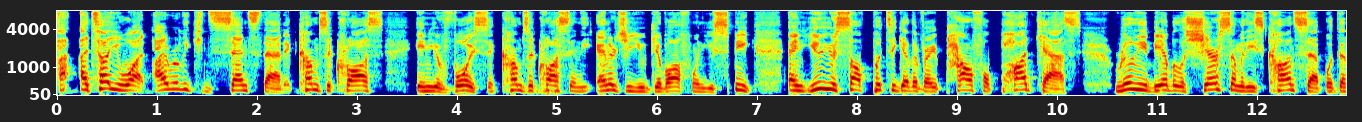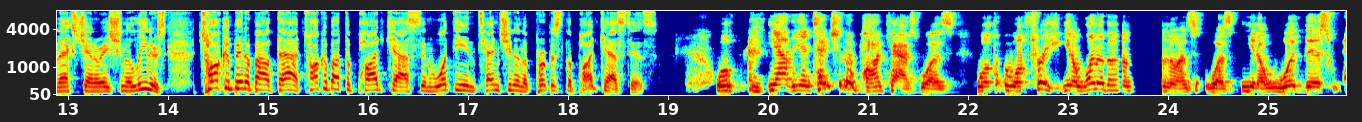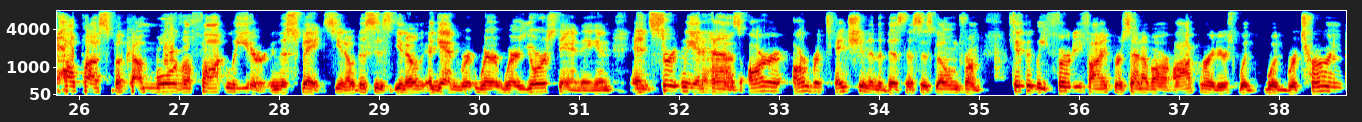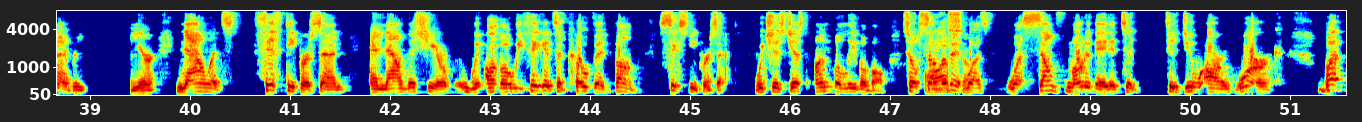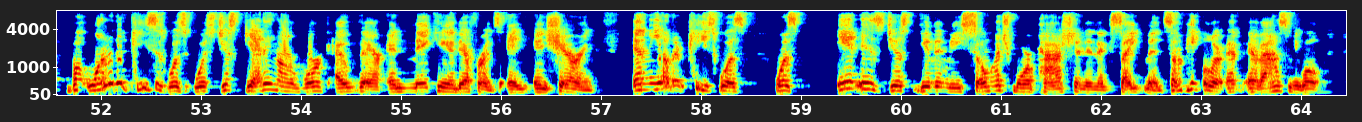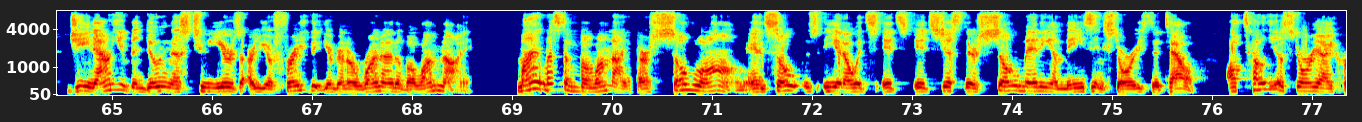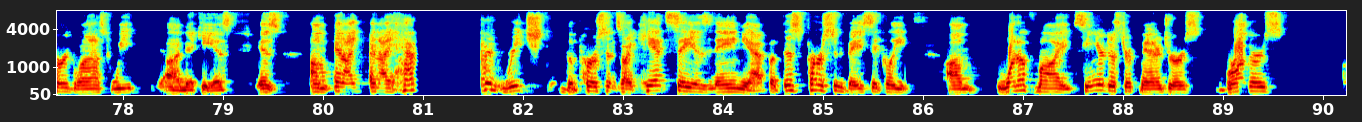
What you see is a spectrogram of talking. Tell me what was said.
I, I, tell you what, I really can sense that. It comes across in your voice, it comes across in the energy you give off when you speak. And you yourself put together very powerful podcasts, really to be able to share some of these concepts with the next generation of leaders. Talk a bit about that. Talk about the podcast and what the intention and the purpose of the podcast is. Well, yeah, the intention of the podcast was well, well, three. You know, one of them was was you know would this help us become more of a thought leader in the space? You know this is you know again where where you're standing. And and certainly it has. Our our retention in the business is going from typically 35% of our operators would would return every year. Now it's 50% and now this year we, although we think it's a covid bump 60% which is just unbelievable. So some awesome. of it was was self motivated to to do our work. But but one of the pieces was was just getting our work out there and making a difference and, and sharing. And the other piece was was it has just given me so much more passion and excitement. Some people are, have, have asked me well gee now you've been doing this two years. Are you afraid that you're going to run out of alumni? My list of alumni are so long and so you know it's it's it's just there's so many amazing stories to tell. I'll tell you a story i heard last week uh, nikki is is um, and I and I haven't reached the person, so I can't say his name yet. But this person basically, um, one of my senior district managers' brothers,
